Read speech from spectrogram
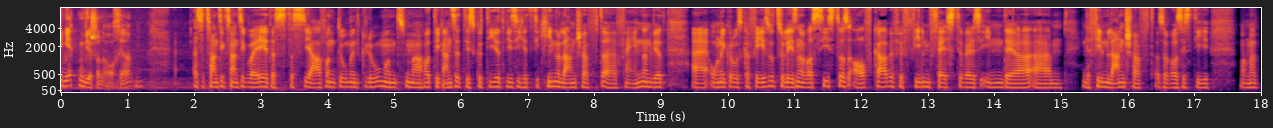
die merken wir schon auch, ja. Also 2020 war eh das, das Jahr von Doom and Gloom und man hat die ganze Zeit diskutiert, wie sich jetzt die Kinolandschaft äh, verändern wird, äh, ohne groß Café so zu lesen. Aber was siehst du als Aufgabe für Filmfestivals in der, ähm, in der Filmlandschaft? Also was ist die, wenn man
